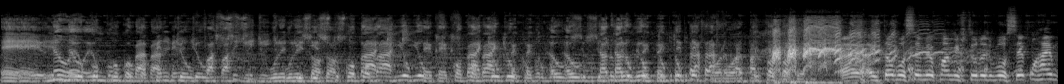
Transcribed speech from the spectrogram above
É, não, eu como vou cobrar pênalti, eu faço o seguinte, o goleiro disse, ó, se tu cobrar aqui, eu pego, cobrar aqui, eu pego, eu, se tá no meu, eu pego, tem que pra fora, pra É, então você é meio com a mistura de você com Raim-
